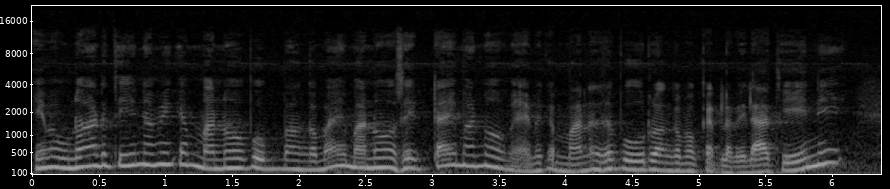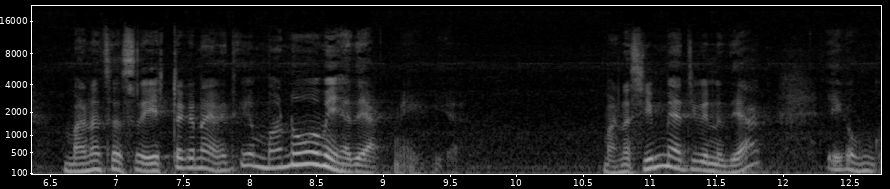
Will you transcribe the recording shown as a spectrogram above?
එහෙම වුණාට තියෙන මේක මනෝපුබ්බංගමයි මනෝසෙට්ටයි මනෝමය. මේක මනස පූර්වංගම කරලා වෙලා තියෙන්නේ මනස ශ්‍රේෂ්ඨක නැහැ. ඒක මනෝමය දෙයක් මේක කිය. මනසින්ම ඇති වෙන දෙයක්. ඒක හුඟක්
